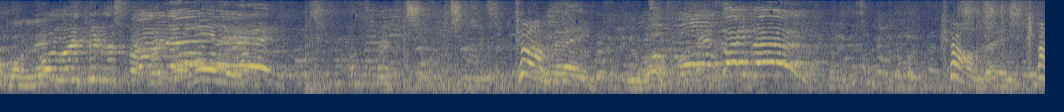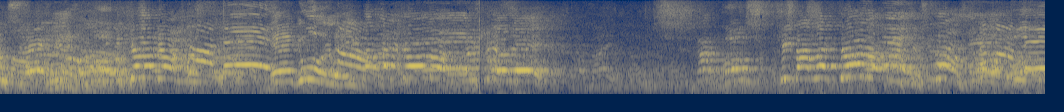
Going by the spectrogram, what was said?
Come on, Lee. Go, Lee, keep respect. Come on, Lee. Come on, Lee. Doing well. Come on, Lee. Come on. Guard up. Come on, Lee. Yeah, go on, Lee. Left arm up. Keep that left arm up. Come on, Lee.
